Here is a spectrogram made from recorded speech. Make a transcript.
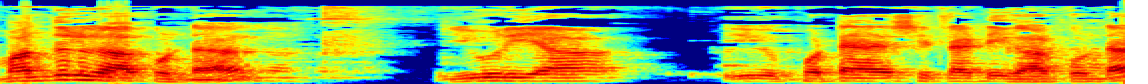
మందులు కాకుండా యూరియా ఈ పొటాష్ ఇట్లాంటివి కాకుండా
